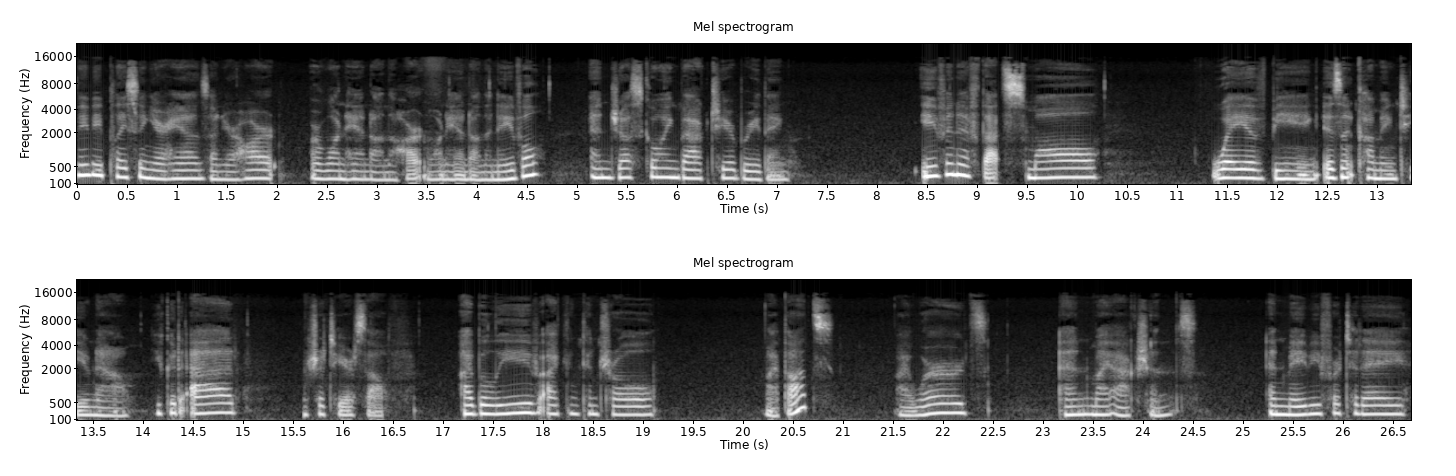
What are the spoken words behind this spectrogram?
Maybe placing your hands on your heart, or one hand on the heart and one hand on the navel, and just going back to your breathing. Even if that small way of being isn't coming to you now, you could add mantra to yourself. I believe I can control my thoughts, my words, and my actions. And maybe for today,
